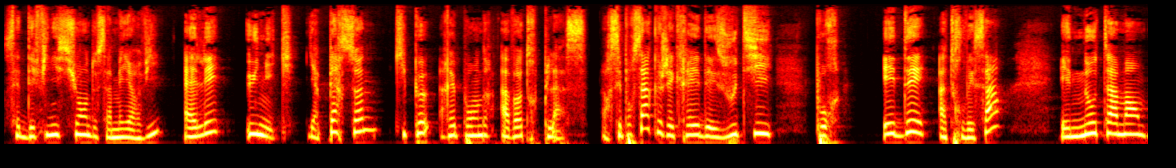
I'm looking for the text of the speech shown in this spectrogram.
cette définition de sa meilleure vie, elle est unique. Il n'y a personne qui peut répondre à votre place. Alors c'est pour ça que j'ai créé des outils pour aider à trouver ça, et notamment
